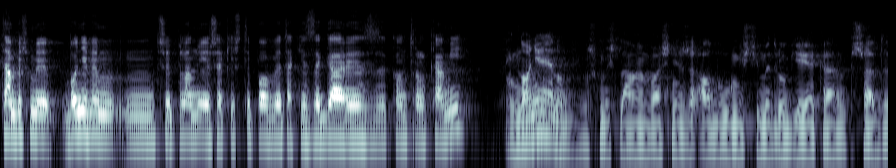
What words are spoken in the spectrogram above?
Tam byśmy, bo nie wiem, mm, czy planujesz jakieś typowe takie zegary z kontrolkami? No nie, no już myślałem właśnie, że albo umieścimy drugi ekran przed e,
